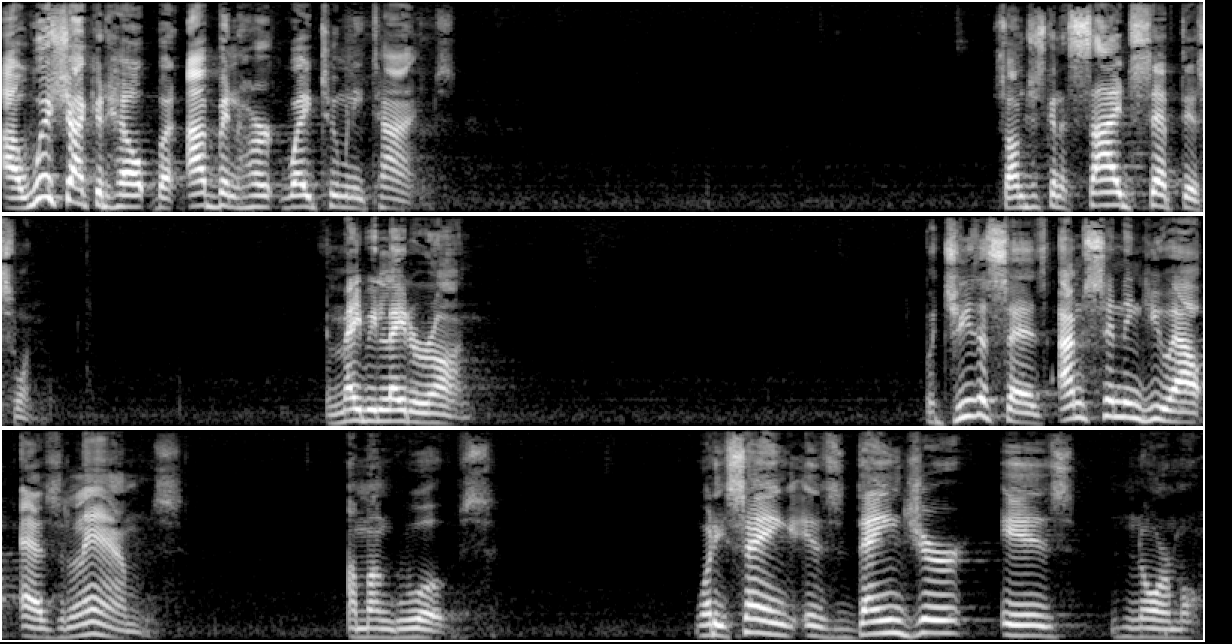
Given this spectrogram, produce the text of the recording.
I wish I could help, but I've been hurt way too many times. So I'm just going to sidestep this one. And maybe later on. But Jesus says, I'm sending you out as lambs among wolves. What he's saying is danger is normal.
